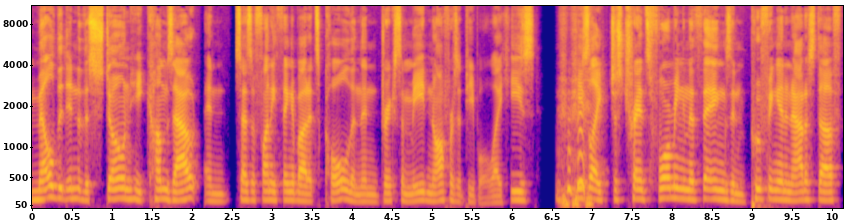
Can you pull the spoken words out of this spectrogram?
melded into the stone. He comes out and says a funny thing about it's cold, and then drinks some mead and offers it people. Like he's he's like just transforming into things and poofing in and out of stuff.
